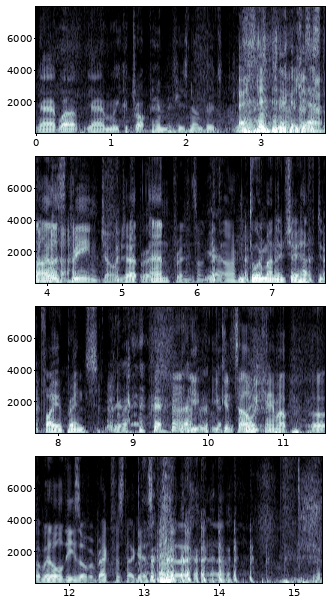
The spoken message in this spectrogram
yeah. Well, yeah, and we could drop him if he's no good. you know. it's a yeah. stylist dream. Joan Jett and Prince on Yeah. guitar. The tour manager have to fire Prince. yeah. you, you can tell we came up uh, with all these over breakfast, I guess. But, uh, um, Yeah,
